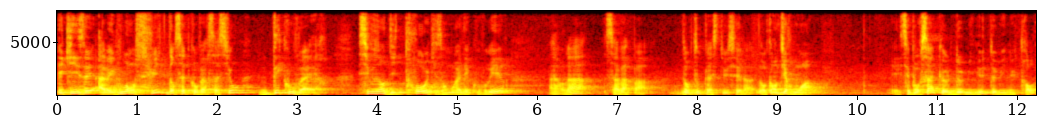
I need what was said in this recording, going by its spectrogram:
et qu'ils aient avec vous ensuite, dans cette conversation, découvert. Si vous en dites trop et qu'ils ont moins à découvrir, alors là, ça ne va pas. Donc toute l'astuce est là. Donc en dire moins. Et c'est pour ça que 2 minutes, 2 minutes 30,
